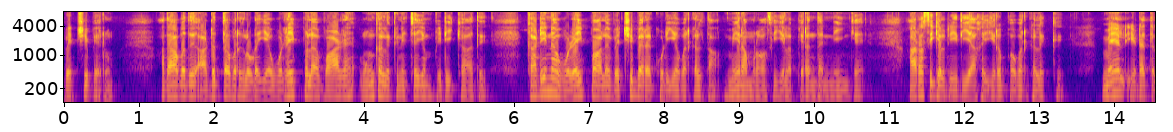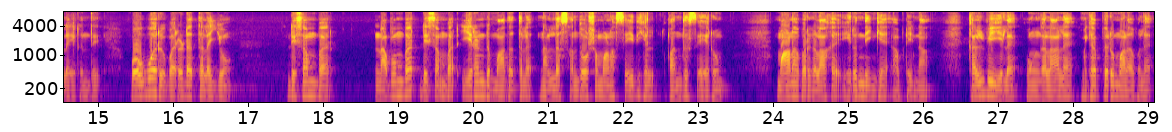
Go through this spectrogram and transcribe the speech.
வெற்றி பெறும். அதாவது அடுத்தவர்களுடைய உழைப்பில் வாழ உங்களுக்கு நிச்சயம் பிடிக்காது. கடின உழைப்பால் வெற்றி பெறக்கூடியவர்கள் தான் மீனம் ராசியில் பிறந்த நீங்கள் அரசியல் ரீதியாக இருப்பவர்களுக்கு மேல் இடத்துல இருந்து ஒவ்வொரு வருடத்துலையும் டிசம்பர் நவம்பர் டிசம்பர் இரண்டு மாதத்தில் நல்ல சந்தோஷமான செய்திகள் வந்து சேரும். மாணவர்களாக இருந்தீங்க அப்படின்னா கல்வியில் உங்களால் மிக பெரும் அளவில்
